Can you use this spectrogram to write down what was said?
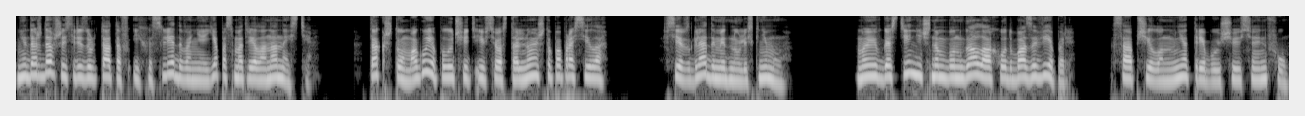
Не дождавшись результатов их исследования, я посмотрела на Нести. Так что, могу я получить и все остальное, что попросила? Все взгляды меднулись к нему. Мы в гостиничном бунгало охот базы Вепрь, сообщил он мне требующуюся инфу.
